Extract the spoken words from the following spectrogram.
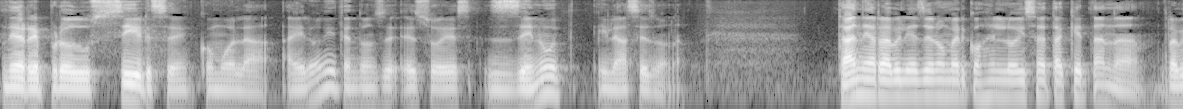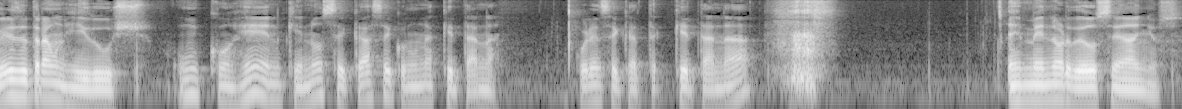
de reproducirse como la ailonita, entonces eso es zenut y la hace zona. Tania Rabeliezer Omer Cohen lo taquetana. Rabeliezer trae un hidush, un cohen que no se case con una ketana. Acuérdense que Ketaná es menor de 12 años.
